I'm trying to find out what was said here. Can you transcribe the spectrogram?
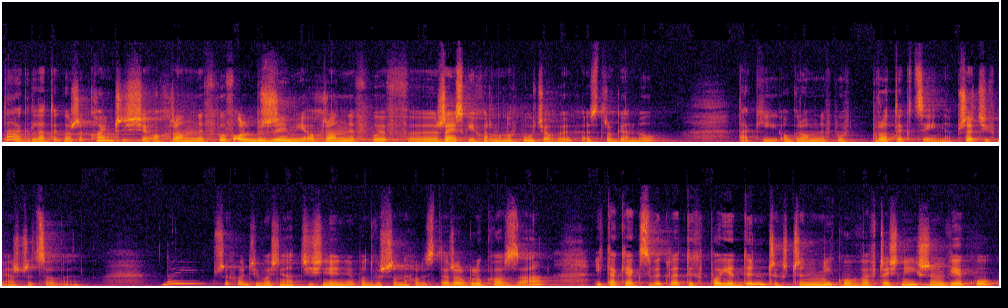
Tak, dlatego że kończy się ochronny wpływ, olbrzymi ochronny wpływ y, żeńskich hormonów płciowych, estrogenu, taki ogromny wpływ protekcyjny, przeciwmiażdżycowy. No i przychodzi właśnie nadciśnienie, podwyższony cholesterol, glukoza i tak jak zwykle tych pojedynczych czynników we wcześniejszym wieku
